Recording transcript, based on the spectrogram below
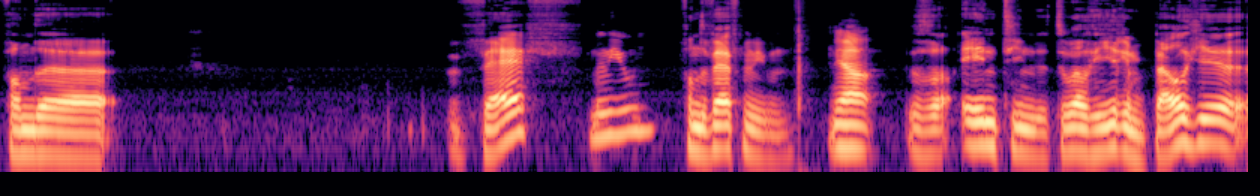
van de 5 miljoen? Van de 5 miljoen. Ja. Dat is al 1 tiende. Terwijl hier in België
